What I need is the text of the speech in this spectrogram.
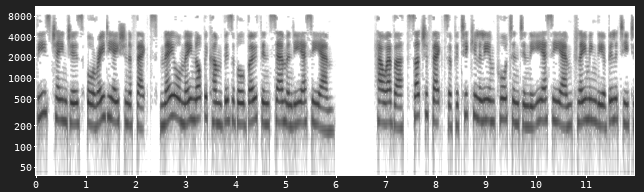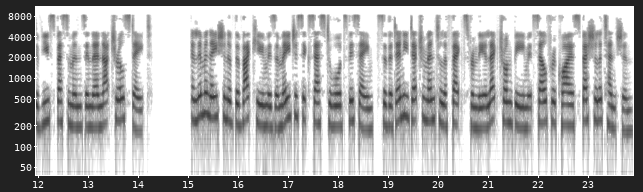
These changes, or radiation effects, may or may not become visible both in SEM and ESEM. However, such effects are particularly important in the ESEM claiming the ability to view specimens in their natural state. Elimination of the vacuum is a major success towards this aim, so that any detrimental effects from the electron beam itself require special attention.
